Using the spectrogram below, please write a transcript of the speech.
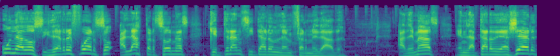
una dosis de refuerzo a las personas que transitaron la enfermedad. Además, en la tarde de ayer,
